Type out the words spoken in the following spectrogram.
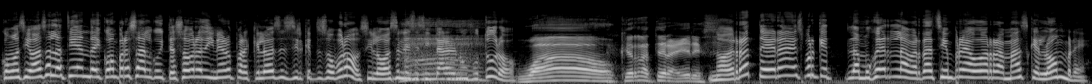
Como si vas a la tienda y compras algo y te sobra dinero, ¿para qué le vas a decir que te sobró? Si lo vas a necesitar en un futuro. ¡Wow! ¡Qué ratera eres! No es ratera, es porque la mujer, la verdad, siempre ahorra más que el hombre.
